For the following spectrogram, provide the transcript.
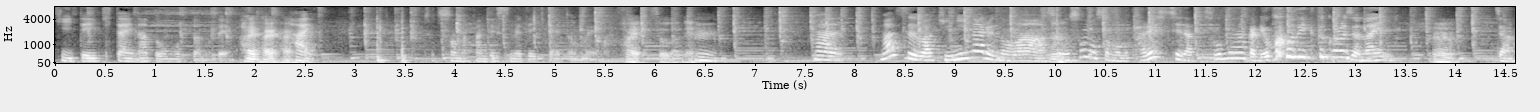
聞いていきたいなと思ったので、はいはいはいはい、ちょっとそんな感じで進めていきたいと思います。はいそうだね。うん。まあ、まずは気になるのは、うん。そのそもそものパレスチナってそんななんか旅行で行くところじゃないうん。じゃん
